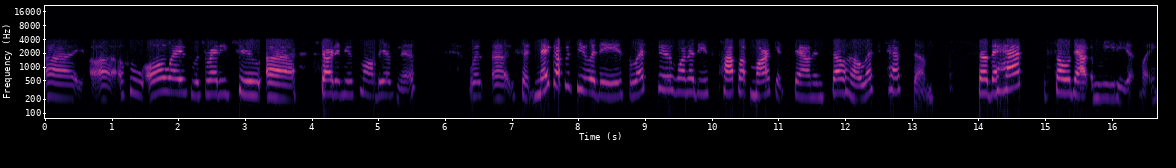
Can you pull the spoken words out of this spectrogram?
uh, uh, who always was ready to uh, start a new small business, was uh, said, make up a few of these. Let's do one of these pop up markets down in Soho. Let's test them. So the hat sold out immediately.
